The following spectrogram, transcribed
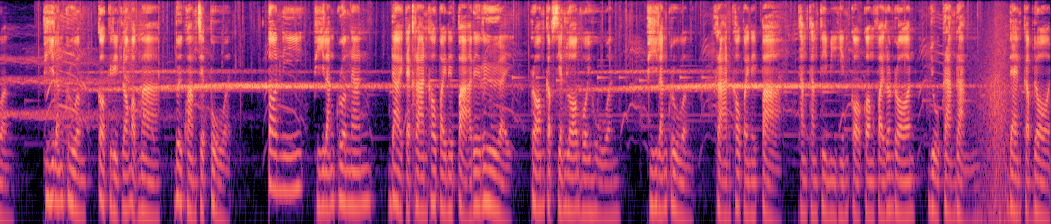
วง ผีหลังกรวงก็กรีดร้องออกมาด้วยความเจ็บปวด ตอนนี้ผีหลังกรวงนั้น ได้แต่คลานเข้าไปในป่าเรื่อยๆ พร้อมกับเสียงร้องโหยหวน ผีหลังกรวง คลานเข้าไปในป่า ทั้งทั้งๆที่มีหินก่อกองไฟร้อนๆ อยู่กลางหลัง แดงกับดอน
